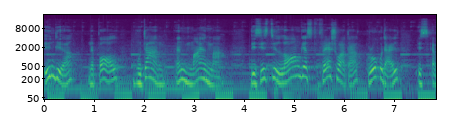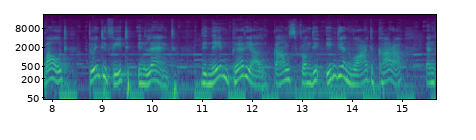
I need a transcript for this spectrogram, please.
India, Nepal, Bhutan and Myanmar. This is the longest freshwater crocodile is about 20 feet in length. The name gharial comes from the Indian word ghara, an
